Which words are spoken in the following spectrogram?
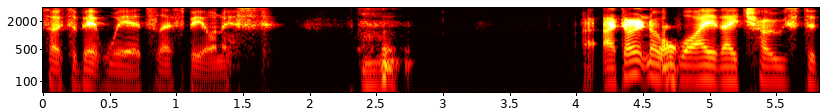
So it's a bit weird. Let's be honest. I- don't know uh, why they chose to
